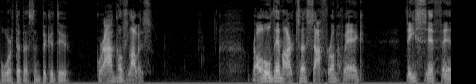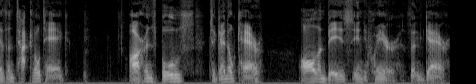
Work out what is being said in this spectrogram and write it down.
a Worthibus and Bicadoo, of Goslowers. Roll them arta saffron whig, these sifith and taclo teg, Arhans bulls to get no care, all and biz in where than gare.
